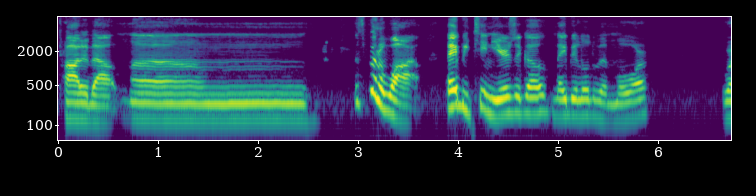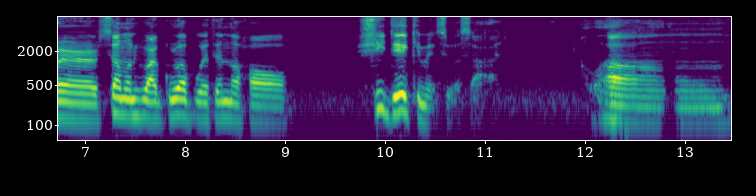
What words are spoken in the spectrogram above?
probably about um, it's been a while, maybe 10 years ago, maybe a little bit more, where someone who I grew up with in the hall, she did commit suicide. Wow. Um,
